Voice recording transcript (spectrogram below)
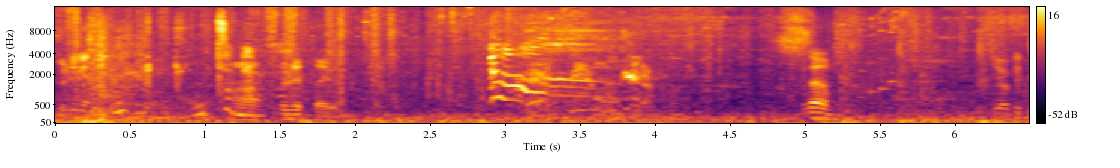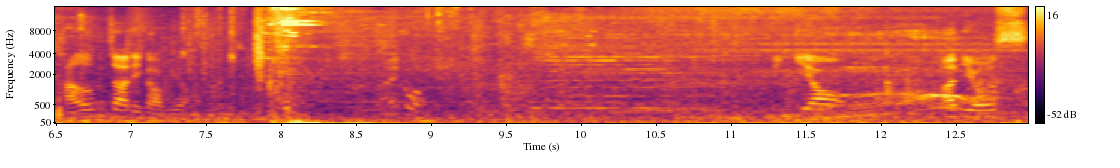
뚫리겠네 어, 돌렸다 이거. 그다음 여기 다음 자리가 위험하다 아이고 민기 형 아디오스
